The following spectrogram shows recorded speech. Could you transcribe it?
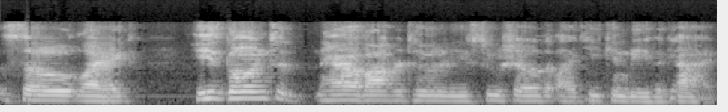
So like he's going to have opportunities to show that like he can be the guy.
